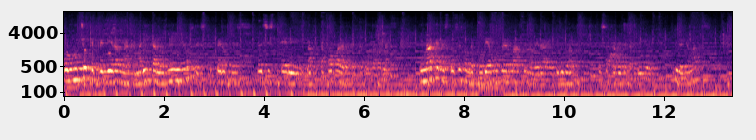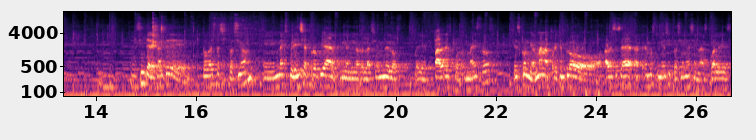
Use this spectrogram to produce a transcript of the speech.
por mucho que prendieran la camarita los niños, este, pero pues el, la plataforma de repente borraba las imágenes, entonces donde podíamos ver más de manera individual es a través de las videollamadas. Es interesante toda esta situación, eh, una experiencia propia en la relación de los eh, padres con los maestros es con mi hermana, por ejemplo, a veces hemos tenido situaciones en las cuales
